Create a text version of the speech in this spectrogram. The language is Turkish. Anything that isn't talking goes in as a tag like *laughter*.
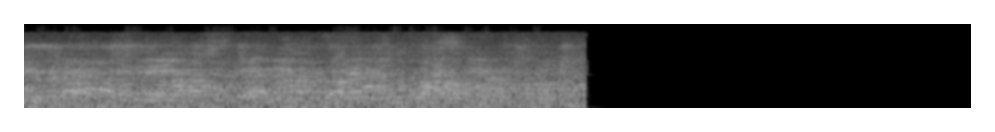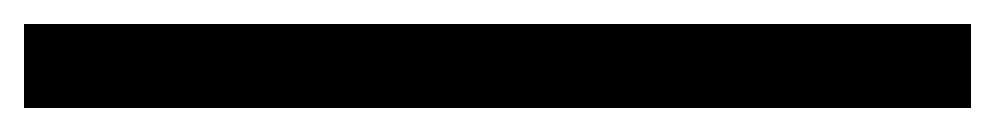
şimdi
